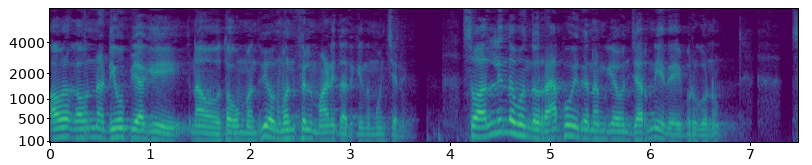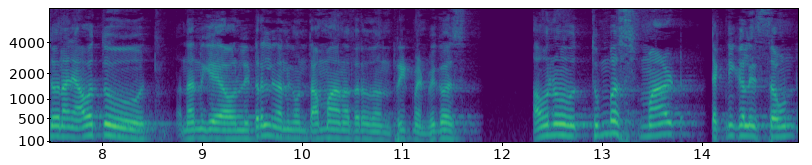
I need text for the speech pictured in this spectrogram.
ಅವಾಗ ಅವನ್ನ ಡಿ ಒ ಪಿ ಆಗಿ ನಾವು ತಗೊಂಡ್ಬಂದ್ವಿ ಅವ್ನು ಒಂದು ಫಿಲ್ಮ್ ಮಾಡಿದ್ದ ಅದಕ್ಕಿಂತ ಮುಂಚೆನೆ. ಸೊ ಅಲ್ಲಿಂದ ಒಂದು ರ್ಯಾಪೋ ಇದೆ, ನಮಗೆ ಒಂದು ಜರ್ನಿ ಇದೆ ಇಬ್ರಿಗೂ ಸೊ ನಾನು ಯಾವತ್ತು ನನಗೆ, ಅವ್ನು ಲಿಟ್ರಲಿ ನನಗೆ ಒಂದು ತಮ್ಮ ಅನ್ನೋ ಥರದ ಒಂದು ಟ್ರೀಟ್ಮೆಂಟ್ ಬಿಕಾಸ್ ಅವನು ತುಂಬ ಸ್ಮಾರ್ಟ್ ಟೆಕ್ನಿಕಲಿ ಸೌಂಡ್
